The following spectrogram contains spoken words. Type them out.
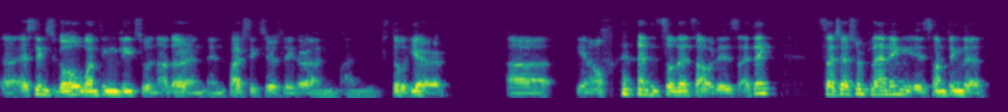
uh, as things go, one thing leads to another, and, five six years later, I'm I'm still here. Uh, you know, so that's how it is. I think succession planning is something that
